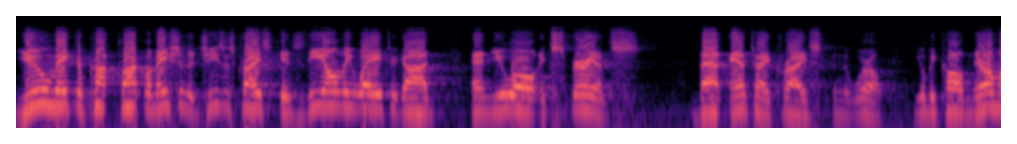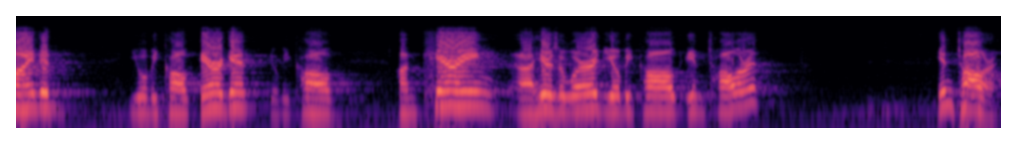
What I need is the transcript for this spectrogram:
You make the proclamation that Jesus Christ is the only way to God, and you will experience that Antichrist in the world. You'll be called narrow-minded. You will be called arrogant. You'll be called uncaring. Uh, here's a word. You'll be called intolerant. Intolerant.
